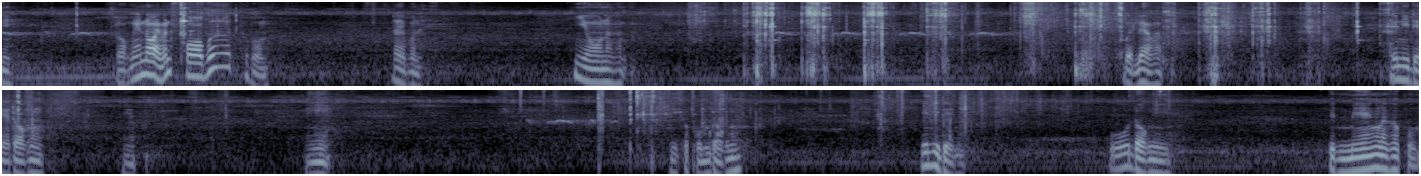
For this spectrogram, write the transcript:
นี่ ดอกน้อยๆมันฟอเบิร์ดครับผม ได้ปะเนี่ยเหี่ยวนะครับ เบิดแล้วครับเฮ้ยนี่เดดดอกหนึ่งนี่ครับนี่นี่ครับผมดอกหนึงเฮ้ยนี่เด่นโอ้ดอกนี้ เป็นแมงแล้วครับผม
